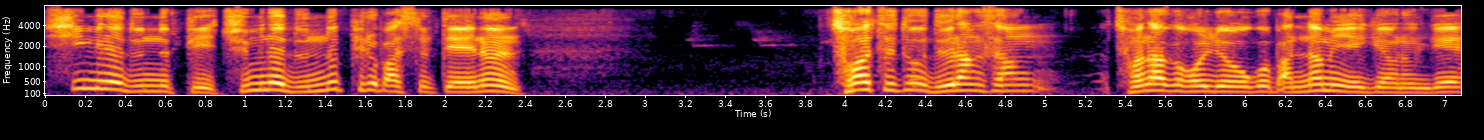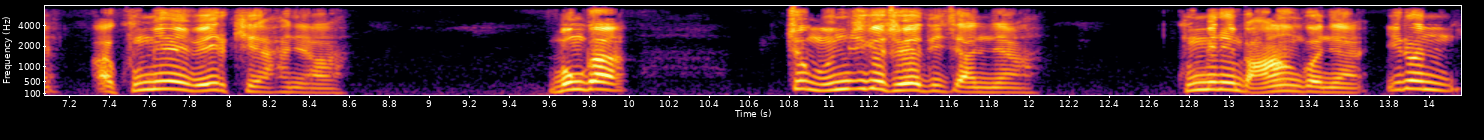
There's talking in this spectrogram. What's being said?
시민의 눈높이, 주민의 눈높이로 봤을 때에는 저한테도 늘 항상 전화가 걸려오고 만나면 얘기하는 게 아, 국민이 왜 이렇게 하냐? 뭔가 좀 움직여줘야 되지 않냐? 국민이 망한 거냐? 이런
